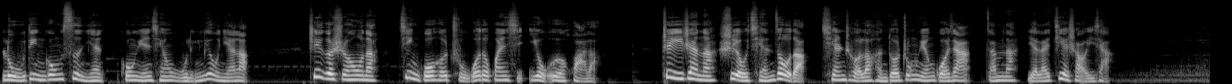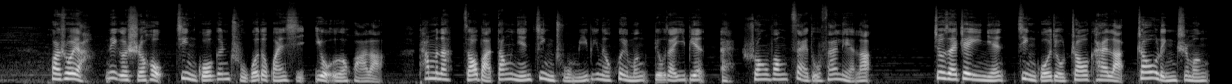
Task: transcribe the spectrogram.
鲁定公四年，公元前五零六年了。这个时候呢，晋国和楚国的关系又恶化了。这一战呢是有前奏的，牵扯了很多中原国家，咱们呢也来介绍一下。话说呀，那个时候晋国跟楚国的关系又恶化了，他们呢早把当年晋楚弭兵的会盟丢在一边，哎，双方再度翻脸了。就在这一年，晋国就召开了昭陵之盟。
